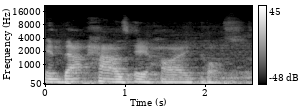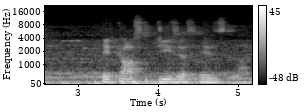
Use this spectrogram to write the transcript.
and that has a high cost. It cost Jesus his life.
